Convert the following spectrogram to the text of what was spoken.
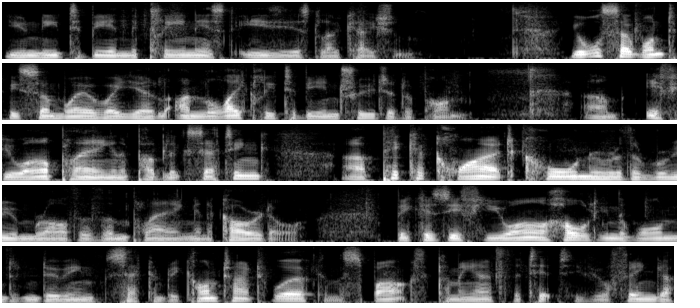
You need to be in the cleanest, easiest location. You also want to be somewhere where you're unlikely to be intruded upon. Um, if you are playing in a public setting, uh, pick a quiet corner of the room rather than playing in a corridor because if you are holding the wand and doing secondary contact work and the sparks are coming out of the tips of your finger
